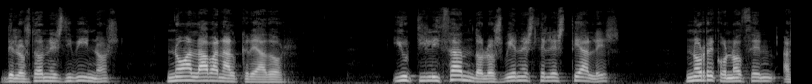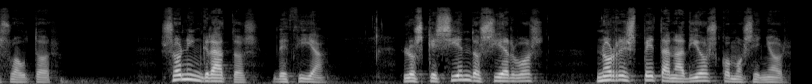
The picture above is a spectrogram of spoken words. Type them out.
de los dones divinos, no alaban al Creador y utilizando los bienes celestiales, no reconocen a su autor. Son ingratos, decía, los que siendo siervos no respetan a Dios como Señor,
